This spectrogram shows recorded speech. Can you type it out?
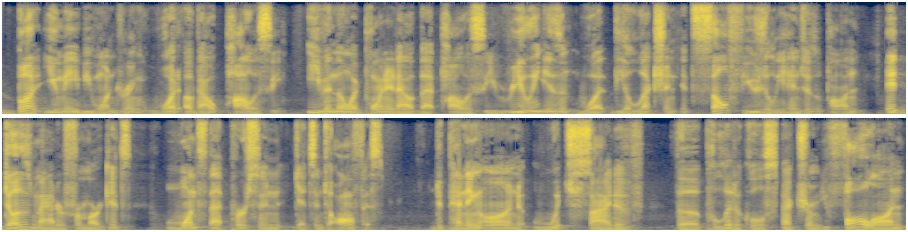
But you may be wondering, what about policy? Even though I pointed out that policy really isn't what the election itself usually hinges upon, it does matter for markets once that person gets into office. Depending on which side of the political spectrum you fall on,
